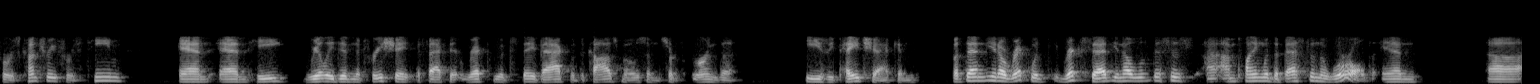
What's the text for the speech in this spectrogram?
for his country, for his team. And, and he really didn't appreciate the fact that Rick would stay back with the Cosmos and sort of earn the easy paycheck. And but then you know Rick would Rick said, you know, this is I'm playing with the best in the world, and uh,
